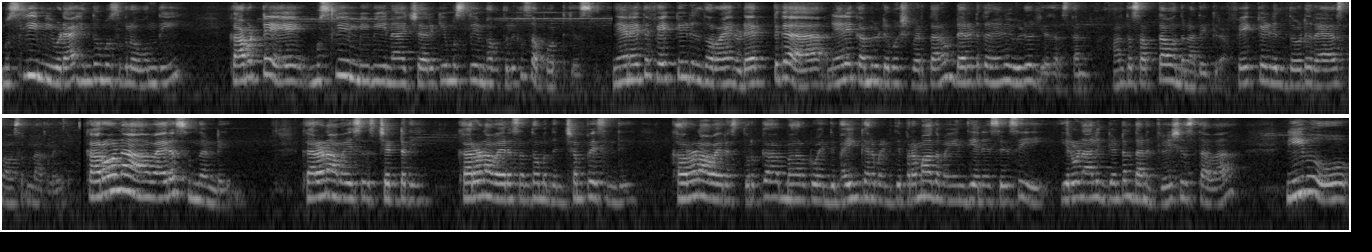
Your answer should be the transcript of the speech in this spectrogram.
ముస్లిం ఈవిడ హిందూ ముసుగులో ఉంది. కాబట్టే ముస్లిం బీబీ నాయచారికి ముస్లిం భక్తులకు సపోర్ట్ చేస్తుంది. నేనైతే ఫేక్ కేడీలతో రాయను. డైరెక్ట్గా నేనే కమ్యూనిటీ పోస్ట్ పెడతాను. డైరెక్ట్గా నేనే వీడియోలు చేసేస్తాను. అంత సత్తా ఉంది నా దగ్గర. ఫేక్ కేడీలతోటి రాయాల్సిన అవసరం నాకు లేదు. కరోనా వైరస్ ఉందండి. కరోనా వైరస్ చెడ్డది. కరోనా వైరస్ ఎంతోమందిని చంపేసింది. కరోనా వైరస్ దుర్గామార్గమైంది భయంకరమైనది ప్రమాదమైంది అనేసి ఇరవై నాలుగు గంటలు దాన్ని ద్వేషిస్తావా? నీవు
